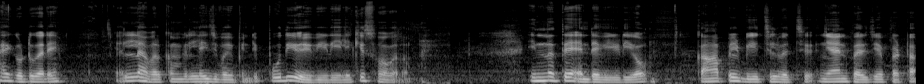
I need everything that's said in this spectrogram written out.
ഹായ് കൂട്ടുകാരെ. എല്ലാവർക്കും വില്ലേജ് വൈപ്പിന്റെ പുതിയൊരു വീഡിയോയിലേക്ക് സ്വാഗതം. ഇന്നത്തെ എന്റെ വീഡിയോ കാപ്പിൽ ബീച്ചിൽ വെച്ച് ഞാൻ പരിചയപ്പെട്ട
